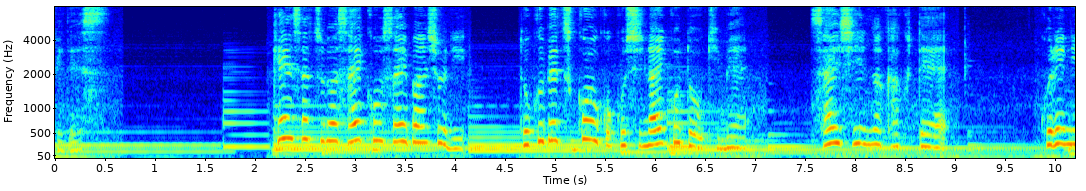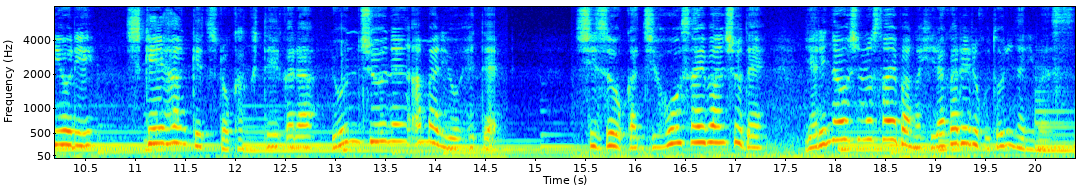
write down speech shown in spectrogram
けです。検察は最高裁判所に特別抗告しないことを決め再審が確定。これにより死刑判決の確定から40年余りを経て静岡地方裁判所でやり直しの裁判が開かれることになります。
